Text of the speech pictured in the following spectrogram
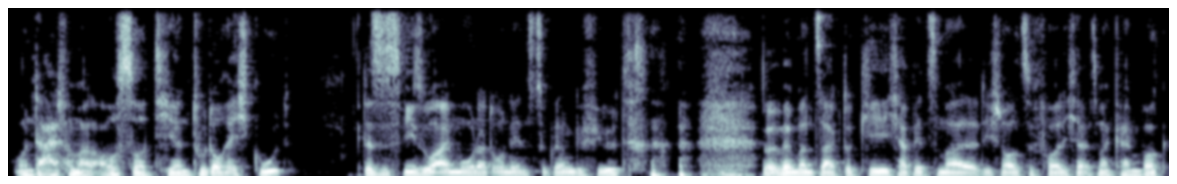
und da einfach mal aussortieren, tut auch echt gut. Das ist wie so ein Monat ohne Instagram gefühlt, wenn man sagt, okay, ich habe jetzt mal die Schnauze voll, ich habe jetzt mal keinen Bock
